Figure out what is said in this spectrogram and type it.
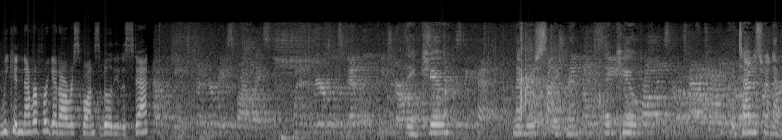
We can never forget our responsibility to stand Thank you. Member's statement. Thank you. The time is run out.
